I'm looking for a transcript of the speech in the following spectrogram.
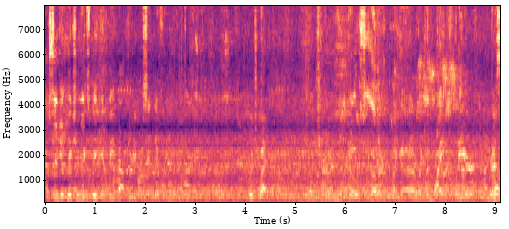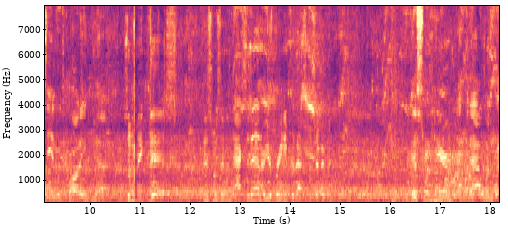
I'll send you a picture next week. It'll be about 30% different. Which way? It'll turn ghost color, like a like a white clear. You can see into its body. Yeah. So to make this, this was an accident, or you're breeding for that specifically? This one here and that one, but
